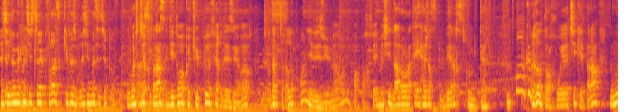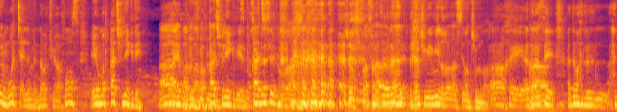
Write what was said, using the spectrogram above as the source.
حيت إلا ما كنتيش تثق في راسك كيفاش بغيتي الناس يثقوا فيك؟ وباش تثق في راسك دي توا كو تو بو فيغ دي زيرور تقدر تغلط. اوني لي زومان اوني با بارفي ماشي ضروري أي حاجة خصك ديرها خصك تكون بالذهب آه كنغلطوا أخويا هادشي كيطرا. المهم هو تعلم منها و تو افونس اي وما بقاتش في لينكدين. آه عباد الله ما بقاتش في لينكدين. بقات شوف السطر 28000 غولاسيون تما أخي هذا راسي هذا واحد واحد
